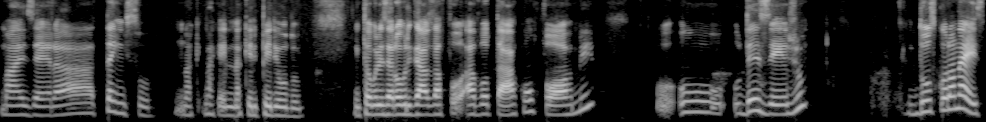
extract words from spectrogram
mas era tenso na, naquele naquele período. Então eles eram obrigados a, a votar conforme o, o, o desejo dos coronéis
